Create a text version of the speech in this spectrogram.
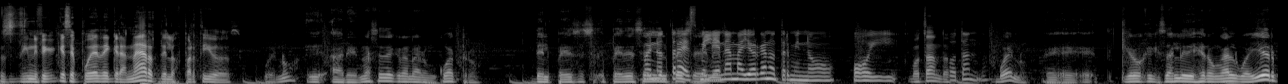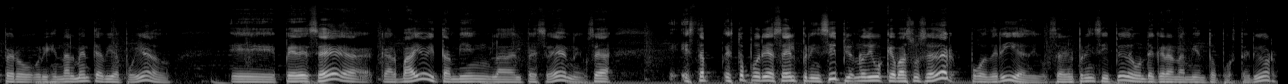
significa que se puede desgranar de los partidos. Bueno, eh, Arena se desgranaron cuatro del PS, PDC. Bueno, tres. Milena Mayorga no terminó hoy votando. votando. Bueno, eh, eh, creo que quizás le dijeron algo ayer, pero originalmente había apoyado. Eh, PDC, Carballo y también la del PCN. O sea, esta, esto podría ser el principio, no digo que va a suceder, podría digo, ser el principio de un desgranamiento posterior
